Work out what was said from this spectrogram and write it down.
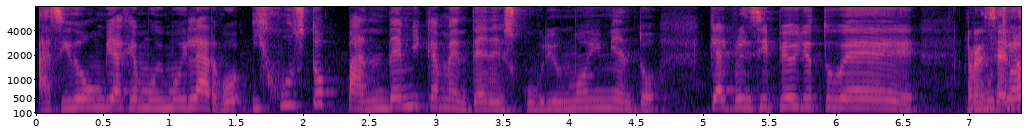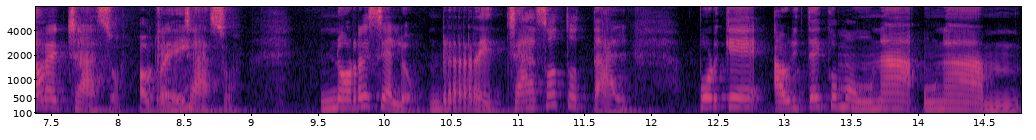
ha sido un viaje muy, muy largo y justo pandémicamente descubrí un movimiento que al principio yo tuve mucho rechazo. Rechazo. No recelo, rechazo total, porque ahorita hay como una, una mm,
